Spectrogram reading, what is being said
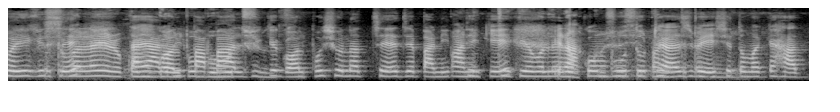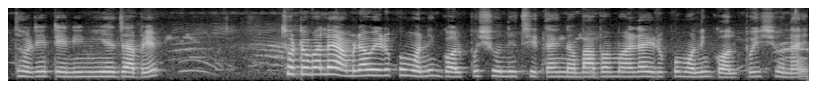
হয়ে গেছে। তাই গল্প পাপা আলভিকে গল্প শোনাচ্ছে যে পানি থেকে এরকম ভূত উঠে আসবে এসে তোমাকে হাত ধরে টেনে নিয়ে যাবে। ছোটবেলায় আমরাও এরকম অনেক গল্প শুনেছি তাই না? বাবা মারা এরকম অনেক গল্পই শোনায়।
